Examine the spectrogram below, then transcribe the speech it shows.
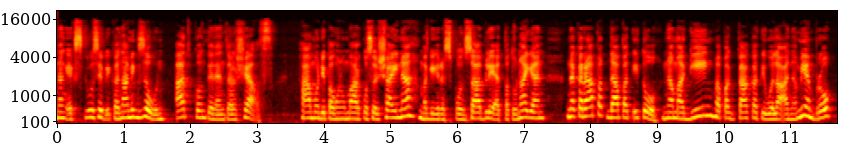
ng Exclusive Economic Zone at Continental Shelf. Hamon ni Pangulong Marcos sa China maging responsable at patunayan na karapat dapat ito na maging mapagkakatiwalaan na miyembro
